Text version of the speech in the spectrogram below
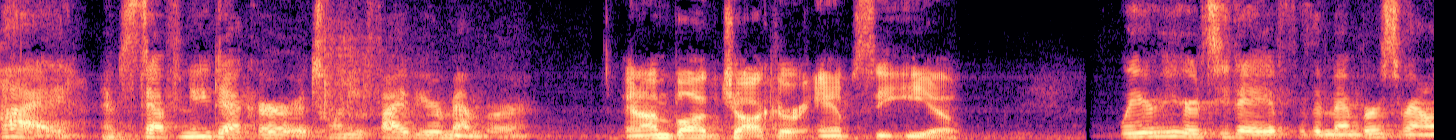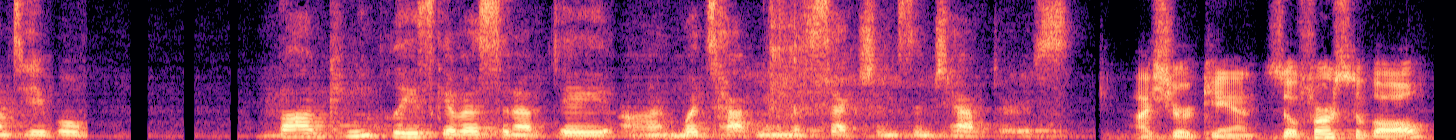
Hi, I'm Stephanie Decker, a 25 year member. And I'm Bob Chalker, AMP CEO. We're here today for the Members Roundtable. Bob, can you please give us an update on what's happening with sections and chapters? I sure can. So, first of all,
